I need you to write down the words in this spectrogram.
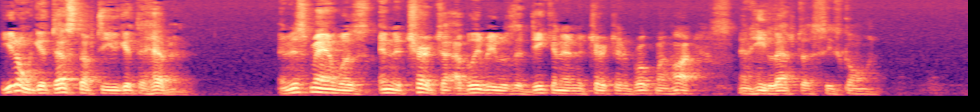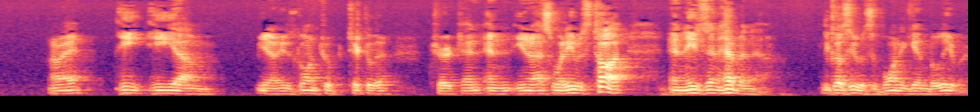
you don't get that stuff till you get to heaven. And this man was in the church. I believe he was a deacon in the church, and it broke my heart. And he left us. He's gone. All right. He he um you know he was going to a particular church, and and you know that's what he was taught, and he's in heaven now because he was a born again believer.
